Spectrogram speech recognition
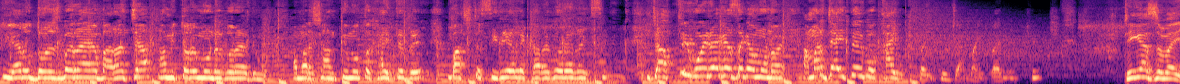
তুই আরও দশ বার আয়া বাড়াচ্ছা আমি তোরে মনে করাই দিব। আমার শান্তি মতো খাইতে দে, বাসটা সিরিয়ালে খাড়া করে রাখছি। যাত্রী বইরা গেছে কেমন হয়, আমার যাইতে হইব, খাই। ভাই, তুই যা, ভাই ভাই ঠিক আছে ভাই।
